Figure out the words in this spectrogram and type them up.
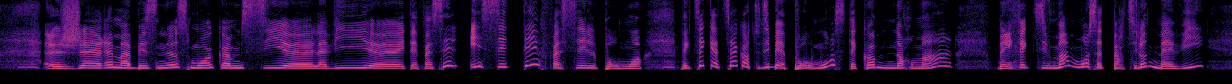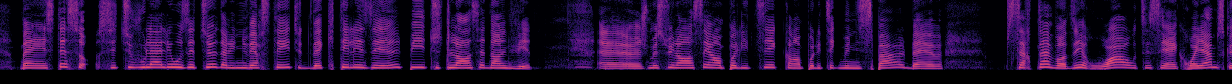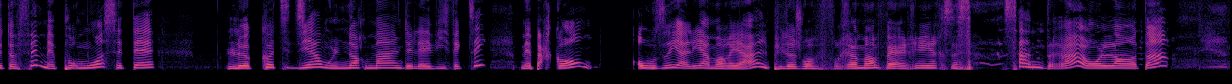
euh, je gérais ma business, moi, comme si euh, la vie euh, était facile. Et c'était facile pour moi. Fait que, tu sais, Katia, quand tu dis, ben pour moi, c'était comme normal, ben effectivement, moi, cette partie-là de ma vie, ben c'était ça. Si tu voulais aller aux études à l'université, tu devais quitter les îles, puis tu te lançais dans le vide. Euh, je me suis lancée en politique, en politique municipale. Ben, certains vont dire Waouh, c'est incroyable ce que tu as fait, mais pour moi, c'était le quotidien ou le normal de la vie. Fait mais par contre, oser aller à Montréal, puis là, je vais vraiment faire rire Sandra, on l'entend,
